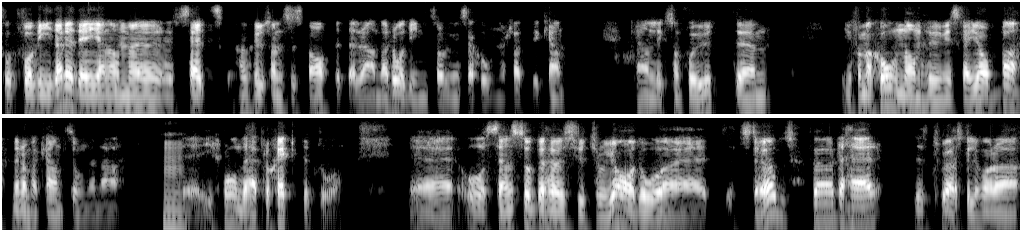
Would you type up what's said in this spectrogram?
få, få, vidare det genom eh, Hushållningssällskapet eller andra rådgivningsorganisationer så att vi kan, kan liksom få ut eh, information om hur vi ska jobba med de här kantzonerna mm. eh, ifrån det här projektet då. Eh, och sen så behövs ju, tror jag, då ett, stöd för det här. Det tror jag skulle vara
